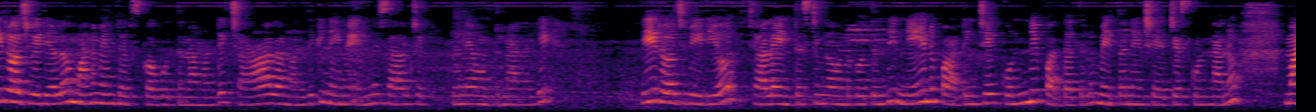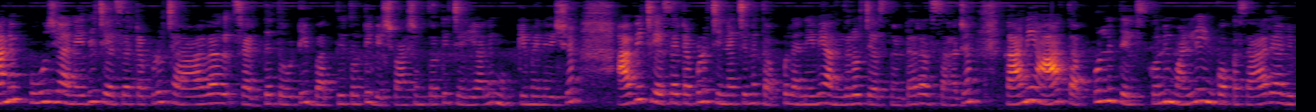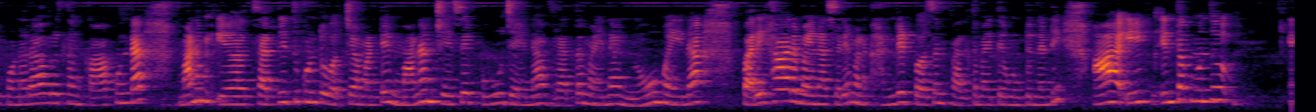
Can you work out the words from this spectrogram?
ఈ రోజు వీడియోలో మనం ఏం తెలుసుకోబోతున్నామంటే చాలా మందికి నేను ఎన్నిసార్లు చెప్తూనే ఉంటున్నానండి. ఈ రోజు వీడియో చాలా ఇంట్రెస్టింగ్గా ఉండబోతుంది. నేను పాటించే కొన్ని పద్ధతులు మీతో నేను షేర్ చేసుకుంటున్నాను. మనం పూజ అనేది చేసేటప్పుడు చాలా శ్రద్ధతోటి భక్తితోటి విశ్వాసంతో చేయాలి. ముఖ్యమైన విషయం అవి చేసేటప్పుడు చిన్న చిన్న తప్పులు అనేవి అందరూ చేస్తుంటారు. అది సహజం. కానీ ఆ తప్పుల్ని తెలుసుకొని మళ్ళీ ఇంకొకసారి అవి పునరావృతం కాకుండా మనం సర్దిద్దుకుంటూ వచ్చామంటే మనం చేసే పూజ అయినా వ్రతమైనా నోమైనా పరిహారమైనా సరే మనకు హండ్రెడ్ పర్సెంట్ ఫలితం అయితే ఉంటుంది. ఉంటుందండి ఆ ఇంతకుముందు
